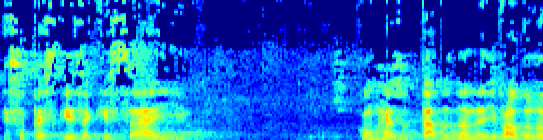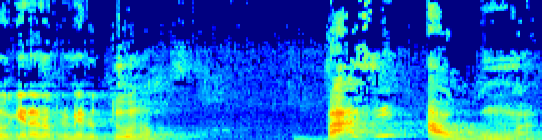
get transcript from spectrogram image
Essa pesquisa que saiu com o resultado do Edivaldo Nogueira no primeiro turno, base alguma.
